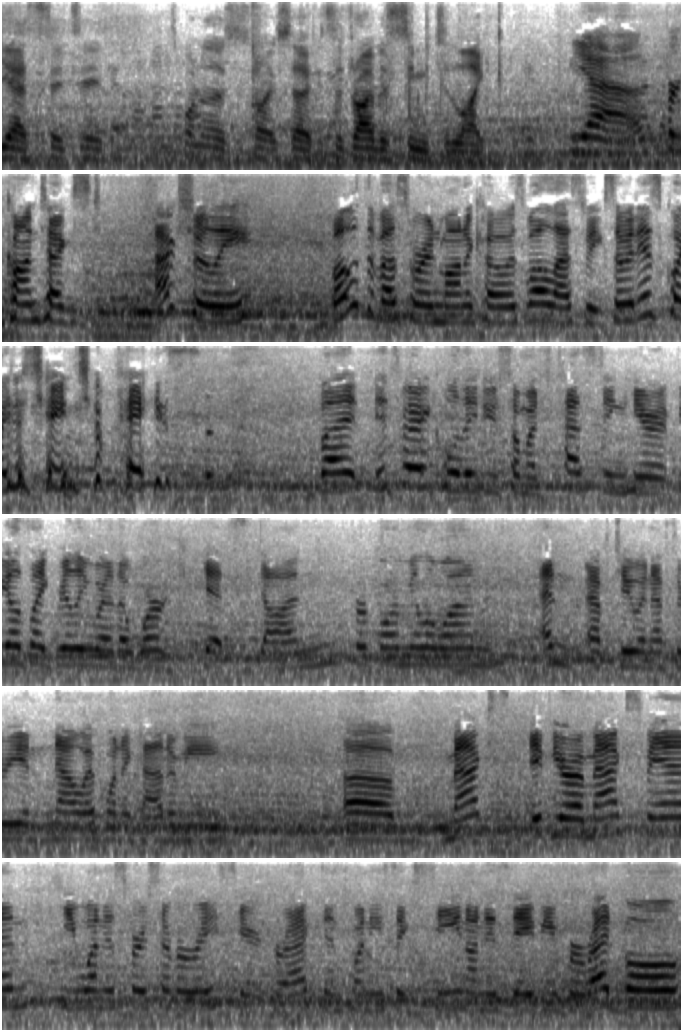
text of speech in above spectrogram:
yes, it's, it is one of those historic circuits the drivers seem to like. Yeah, for context, actually, both of us were in Monaco as well last week, so it is quite a change of pace. but it's very cool they do so much testing here. It feels like really where the work gets done for Formula One and F2 and F3 and now F1 Academy. Um, Max, if you're a Max fan, he won his first ever race here, correct? In 2016 on his debut for Red Bull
